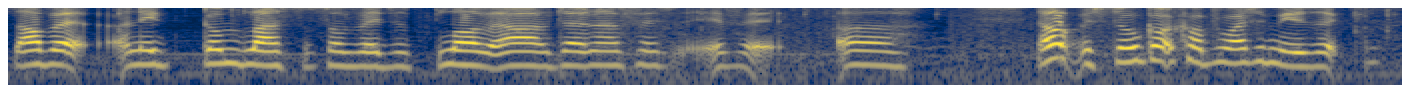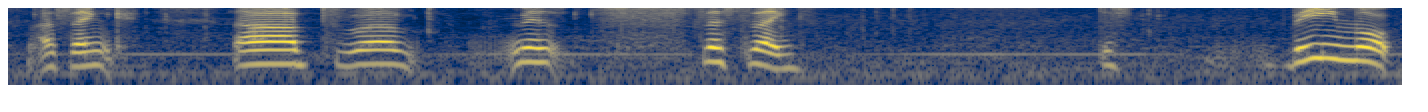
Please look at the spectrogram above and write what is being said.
Stop it. I need gun blast or something. Just blow it out. I don't know if it's, if it, uh... Nope, it's still got copyrighted music, I think. Uh, uh this thing. Just beam up.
